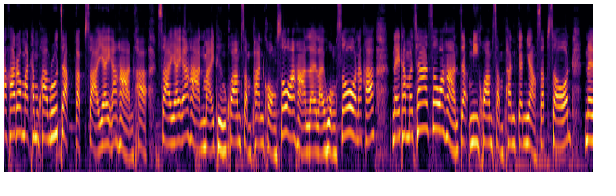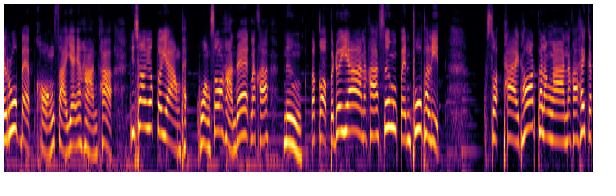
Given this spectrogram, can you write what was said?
นะคะเรามาทำความรู้จักกับสายใยอาหารค่ะ สายใยอาหารหมายถึงความสัมพันธ์ของโซ่อาหารหลาย ๆ ห่วงโซ่นะคะ ในธรรมชาติโซ่อาหารจะมีความสัมพันธ์กันอย่างซับซ้อนในรูปแบบของสายใยอาหารค่ะ ที่ชอยกตัวอย่าง ห่วงโซ่อาหารแรกนะคะ 1. ประกอบไปด้วยหญ้านะคะ ซึ่งเป็นผู้ผลิตถ่ายทอดพลังงานนะคะให้กระ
